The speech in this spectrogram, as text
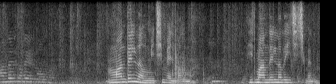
mandalinalı elmalı var. Mandalinalı mı içeyim elmalı mı? Hiç mandalinalı hiç içmedim.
